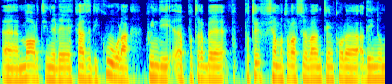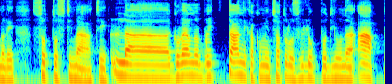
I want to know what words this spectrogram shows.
eh, morti nelle case di cura, quindi eh, potrebbe, possiamo trovarci davanti ancora a dei numeri sottostimati. Il governo britannico ha cominciato lo sviluppo di una app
